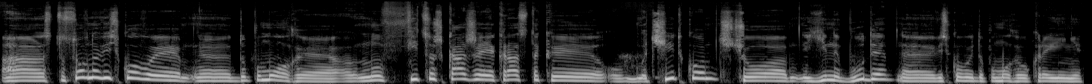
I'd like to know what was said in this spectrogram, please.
А стосовно військової е, допомоги, ну Фіцо ж каже якраз таки чітко, що її не буде е, військової допомоги Україні.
